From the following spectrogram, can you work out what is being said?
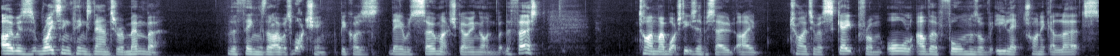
I was writing things down to remember the things that I was watching because there was so much going on. But the first time I watched each episode, I tried to escape from all other forms of electronic alerts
